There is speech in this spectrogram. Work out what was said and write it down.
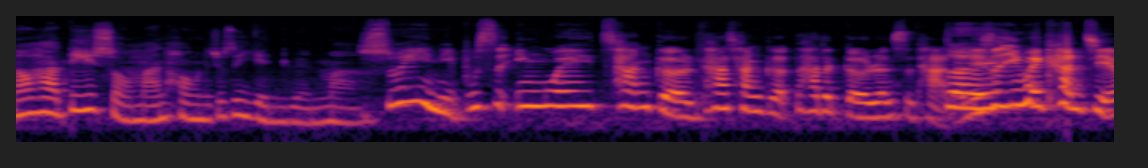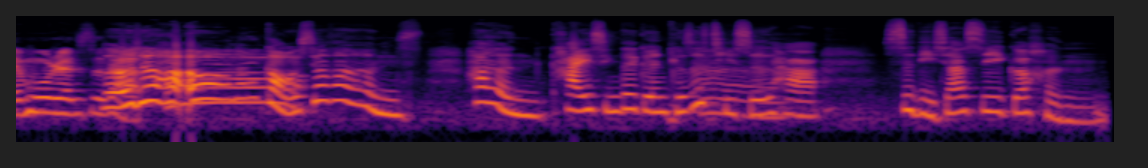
然后他第一首蛮红的，就是演员嘛。所以你不是因为唱歌，他唱歌他的歌认识他的，对你是因为看节目认识对，他。我觉得他哦，那么搞笑，他很他很开心的一个人。可是其实他私底下是一个很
